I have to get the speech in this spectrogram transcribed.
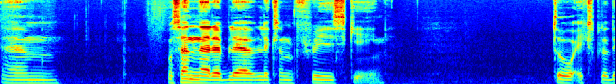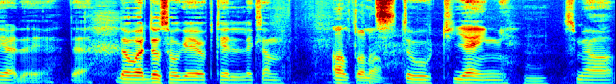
Um, och sen när det blev liksom freeskiing. Då exploderade det. Då, var, då såg jag upp till liksom Allt och ett stort gäng mm. som jag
